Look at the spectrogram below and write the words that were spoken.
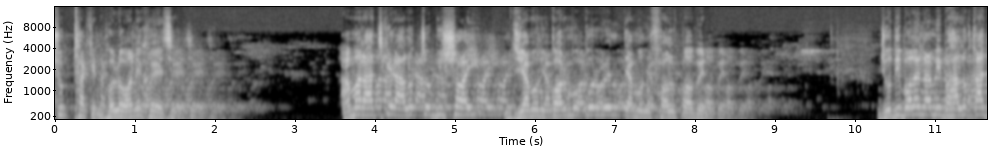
চুপ থাকেন, হলো অনেক হয়েছে। আমার আজকের আলোচ্য বিষয়, যেমন কর্ম করবেন, তেমন ফল পাবেন। যদি বলেন আমি ভালো কাজ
